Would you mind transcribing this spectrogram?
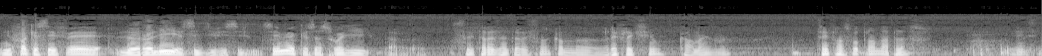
Une fois que c'est fait, le relire, c'est difficile. C'est mieux que ça soit lu par... C'est très intéressant comme euh, réflexion, quand même. hein. Tiens, François, prends ma place. Viens ici.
